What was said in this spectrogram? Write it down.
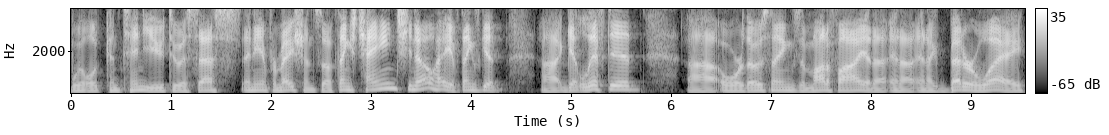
we'll continue to assess any information. So if things change, you know, hey, if things get get lifted uh, or those things and modify in a, in a in a better way,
